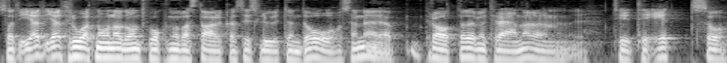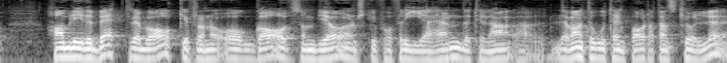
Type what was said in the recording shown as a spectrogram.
Så att jag, jag tror att någon av de två kommer vara starkast i slutet ändå. Och sen när jag pratade med tränaren till, till ett så har han blivit bättre bakifrån och, och gav som Björn skulle få fria händer till han. Det var inte otänkbart att han skulle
